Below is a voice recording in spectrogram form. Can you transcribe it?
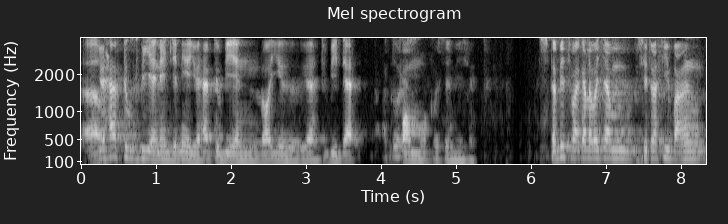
uh, You have to be an engineer, you have to be an lawyer, you have to be that aku form ni. Tapi sebab kalau macam situasi bang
